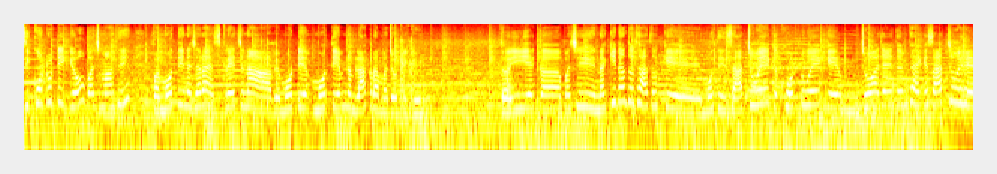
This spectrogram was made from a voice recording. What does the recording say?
સિક્કો તૂટી ગયો વચમાંથી પણ મોતીને જરાય સ્ક્રેચ ના આવે. મોટી મોતી એમને એમ લાકડામાં ચોટી ગયું. તો એ એક પછી નક્કી નહોતું થતું કે મોતી સાચું હોય કે ખોટું હોય કે એમ જોવા જાય તો એમ થાય કે સાચું છે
